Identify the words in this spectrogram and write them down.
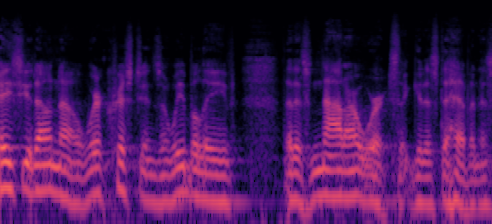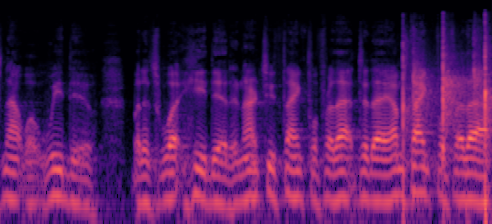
Case you don't know, we're Christians and we believe that it's not our works that get us to heaven. It's not what we do, but it's what He did. And aren't you thankful for that today? I'm thankful for that.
